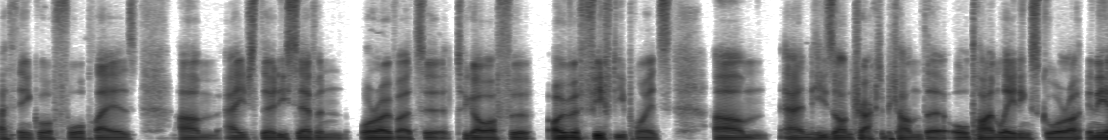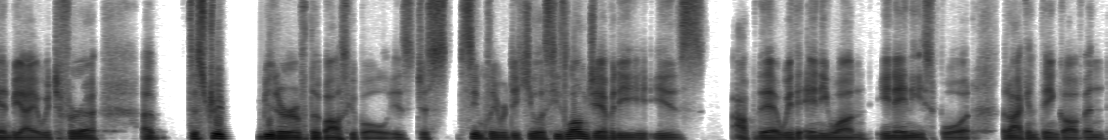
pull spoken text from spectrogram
I think, or four players, um, age 37 or over to to go off for over 50 points. Um, and he's on track to become the all-time leading scorer in the NBA, which for a, a distributor of the basketball is just simply ridiculous. His longevity is up there with anyone in any sport that I can think of. And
